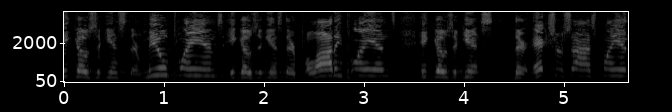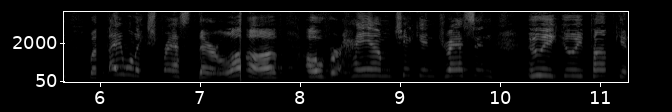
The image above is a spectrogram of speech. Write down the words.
it goes against their meal plans. It goes against their Pilates plans. It goes against their exercise plan. But they will express their love over ham, chicken, dressing, ooey gooey pumpkin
